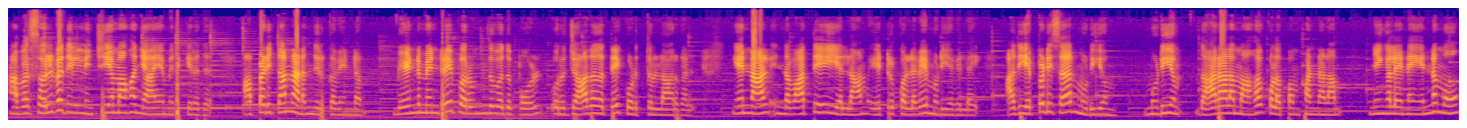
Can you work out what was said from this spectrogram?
அவர் சொல்வதில் நிச்சயமாக நியாயம் இருக்கிறது. அப்படித்தான் நடந்திருக்க வேண்டும். வேண்டுமென்றே பொருந்துவது போல் ஒரு ஜாதகத்தை கொடுத்துள்ளார்கள். என்னால் இந்த வார்த்தையை எல்லாம் ஏற்றுக்கொள்ளவே முடியவில்லை. அது எப்படி சார்? முடியும். முடியும். தாராளமாக குழப்பம் பண்ணலாம். நீங்கள் என்னை என்னமோ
